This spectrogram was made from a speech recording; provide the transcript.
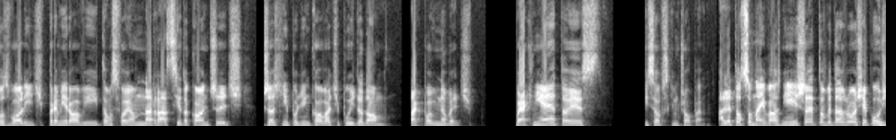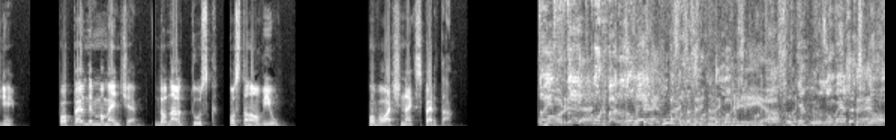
pozwolić premierowi tą swoją narrację dokończyć, grzecznie podziękować i pójść do domu. Tak powinno być. Bo jak nie, to jest pisowskim czopem. Ale to, co najważniejsze, to wydarzyło się później. Po pewnym momencie Donald Tusk postanowił powołać się na eksperta. To jest wstyd, kurwa, rozumiesz? Rozumiesz? No.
